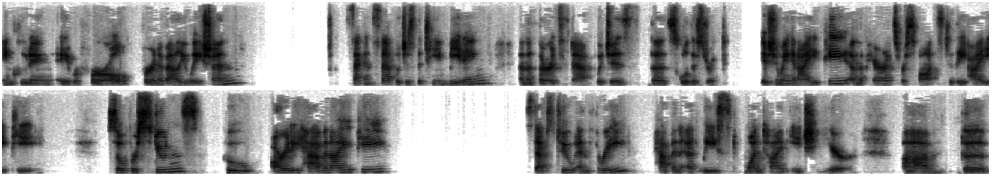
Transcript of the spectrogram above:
including a referral for an evaluation, second step, which is the team meeting, and the third step, which is the school district issuing an IEP and the parent's response to the IEP. So for students who already have an IEP, steps two and three happen at least one time each year. Um, the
